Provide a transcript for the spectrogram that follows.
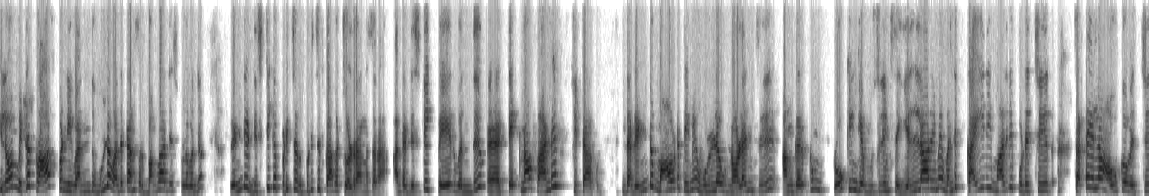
கிலோமீட்டர் கிராஸ் பண்ணி வந்து உள்ள வந்துட்டாங்க சார் பங்களாதேஷ்குள்ள வந்து ரெண்டு டிஸ்ட்ரிக்ட பிடிச்சது பிடிச்சதுக்காக சொல்றாங்க சார் அந்த டிஸ்ட்ரிக்ட் பேர் வந்து டெக்னாஃப் அண்ட் சிட்டாகும் இந்த ரெண்டு மாவட்டத்தையுமே உள்ள நுழைஞ்சு அங்க இருக்கும் ரோக்கிங்க முஸ்லிம்ஸ் எல்லாரையுமே வந்து கைதி மாதிரி பிடிச்சு சட்டையெல்லாம் அவுக்க வச்சு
